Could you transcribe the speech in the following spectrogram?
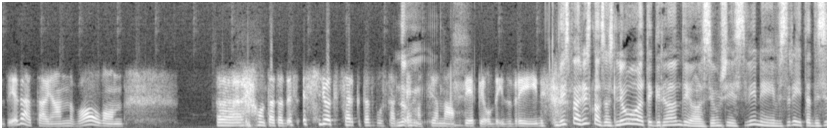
dziedātāja Anna Vola. Un, uh, un tātad es, es ļoti ceru, ka tas būs tāds Nu, emocionāls piepildīts brīdis. Vispār izklausās ļoti grandios jums šīs svinības rīt, tad es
